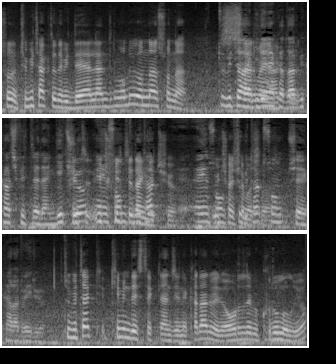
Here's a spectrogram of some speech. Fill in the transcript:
Sonra TÜBİTAK'ta da bir değerlendirme oluyor. Ondan sonra TÜBİTAK'a gidene hakları- kadar birkaç filtreden geçiyor. Filtre- üç filtreden geçiyor. En son Üç TÜBİTAK son şeye karar veriyor. TÜBİTAK kimin destekleneceğine karar veriyor. Orada da bir kurul oluyor.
